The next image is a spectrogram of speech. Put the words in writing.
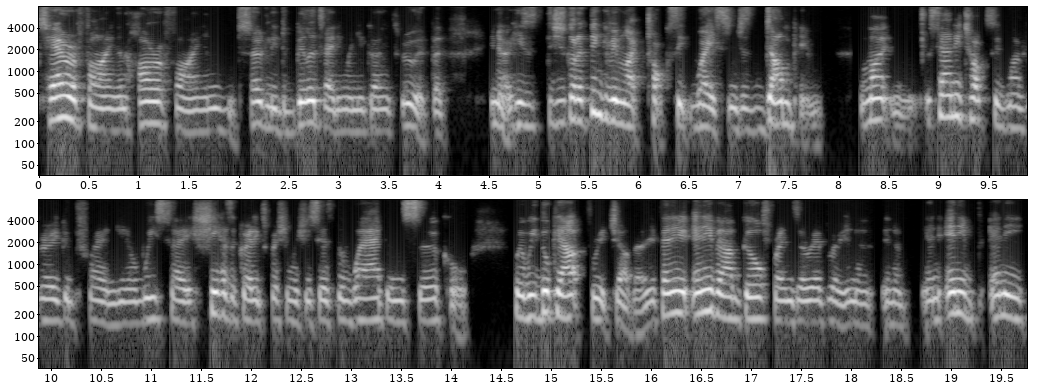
terrifying and horrifying and totally debilitating when you're going through it. But you know, he's she's got to think of him like toxic waste and just dump him. My Sandi Toksvig, my very good friend, you know, we say she has a great expression where she says the wagon circle, where we look out for each other. If any any of our girlfriends are ever in a in a in any any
